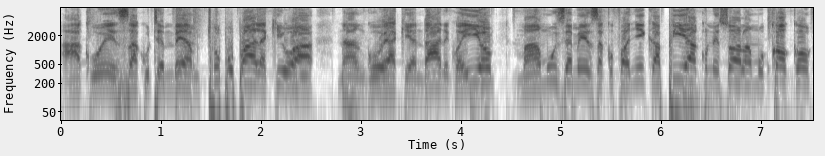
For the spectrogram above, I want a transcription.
uh, kuweza kutembea mtupu pale akiwa na nguo yake ya ndani. Kwa hiyo maamuzi yameweza kufanyika. Pia kuna swala la mukoko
